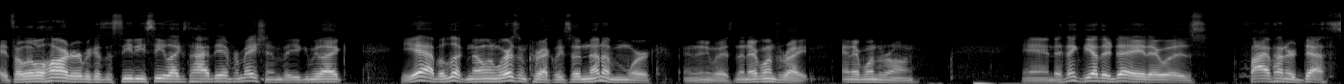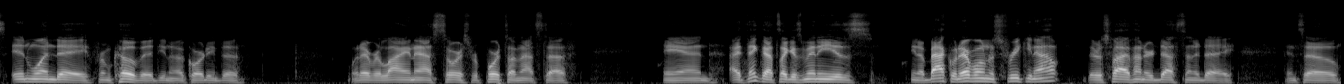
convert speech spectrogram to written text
it's a little harder because the CDC likes to hide the information, but you can be like, yeah, but look, no one wears them correctly, so none of them work. And anyways, then everyone's right and everyone's wrong. And I think the other day there was 500 deaths in one day from COVID, you know, according to whatever lion ass source reports on that stuff. And I think that's like as many as, you know, back when everyone was freaking out, there was 500 deaths in a day. And so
